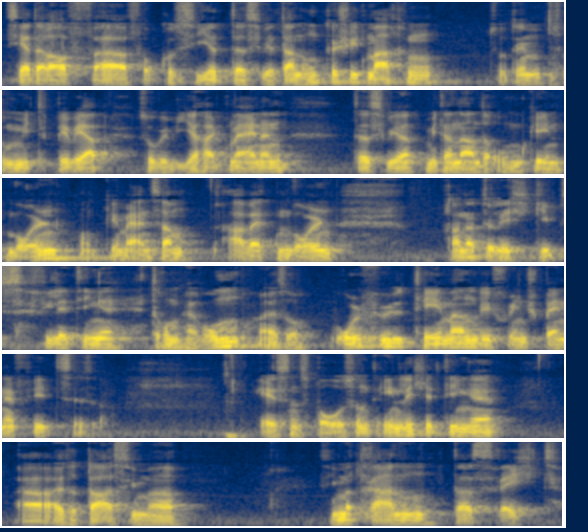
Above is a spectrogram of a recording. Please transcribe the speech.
sehr darauf äh, fokussiert, dass wir dann Unterschied machen zu dem, zum Mitbewerb, so wie wir halt meinen dass wir miteinander umgehen wollen und gemeinsam arbeiten wollen. Dann natürlich gibt's viele Dinge drumherum, also Wohlfühlthemen wie Fringe Benefits, also Essensbos und ähnliche Dinge. Äh, also da sind wir, sind wir dran, das recht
